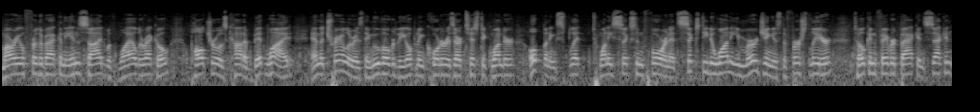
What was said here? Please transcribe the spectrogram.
Mario further back on the inside with Wilder Echo. Paltrow is caught a bit wide, and the trailer as they move over to the opening quarter is Artistic Wonder. Opening split 26 and 4, and at 60 to 1, emerging as the first leader. Token favorite back in second.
